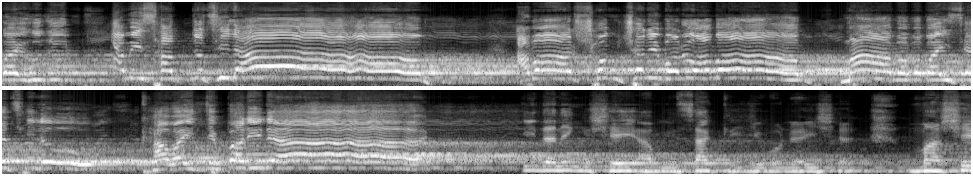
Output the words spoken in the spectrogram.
কয় হুজুর, আমি ছাত্র ছিলাম। আমার সংসারে বড় অভাব মা বাবা বাইসা ছিল, খাওয়াইতে পারি না ইদানিং সেই আমি চাকরি জীবনে আইসে মাসে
